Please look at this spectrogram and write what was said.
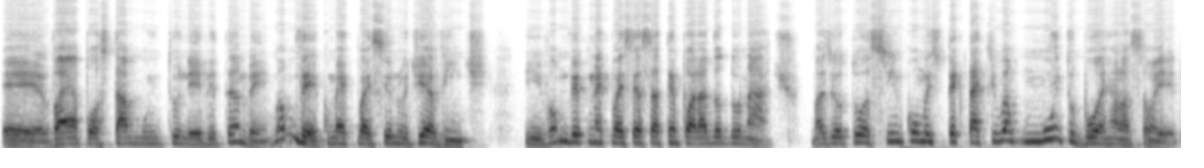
é, vai apostar muito nele também. Vamos ver como é que vai ser no dia 20. E vamos ver como é que vai ser essa temporada do Nacho. Mas eu estou assim com uma expectativa muito boa em relação a ele.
